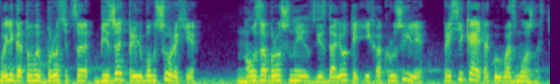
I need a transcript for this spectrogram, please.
были готовы броситься бежать при любом шорохе. Но заброшенные звездолеты их окружили, пресекая такую возможность.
